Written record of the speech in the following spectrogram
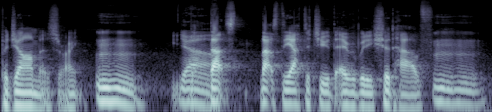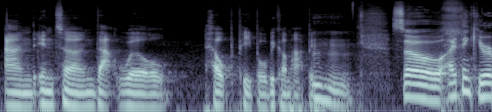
pajamas, right? Yeah. that's that's the attitude that everybody should have. Mm-hmm. And in turn that will help people become happy. Mm-hmm. So I think your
